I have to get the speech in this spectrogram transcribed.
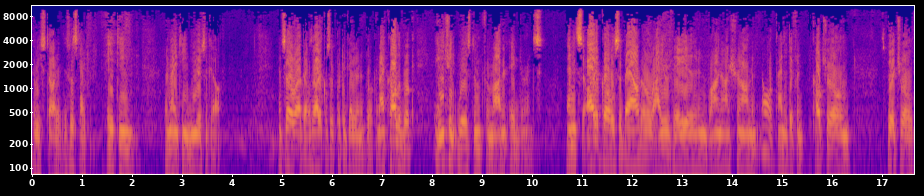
that we started. This was like 18 or 19 years ago. And so uh, those articles were put together in a book. And I call the book Ancient Wisdom for Modern Ignorance. And it's articles about, oh, Ayurveda and Varnashram and all kinds of different cultural and spiritual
